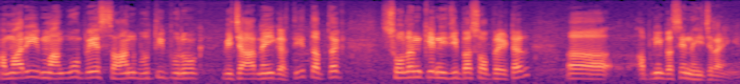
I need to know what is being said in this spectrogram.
हमारी मांगों पे सहानुभूतिपूर्वक विचार नहीं करती, तब तक सोलन के निजी बस ऑपरेटर अपनी बसें नहीं चलाएँगे।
